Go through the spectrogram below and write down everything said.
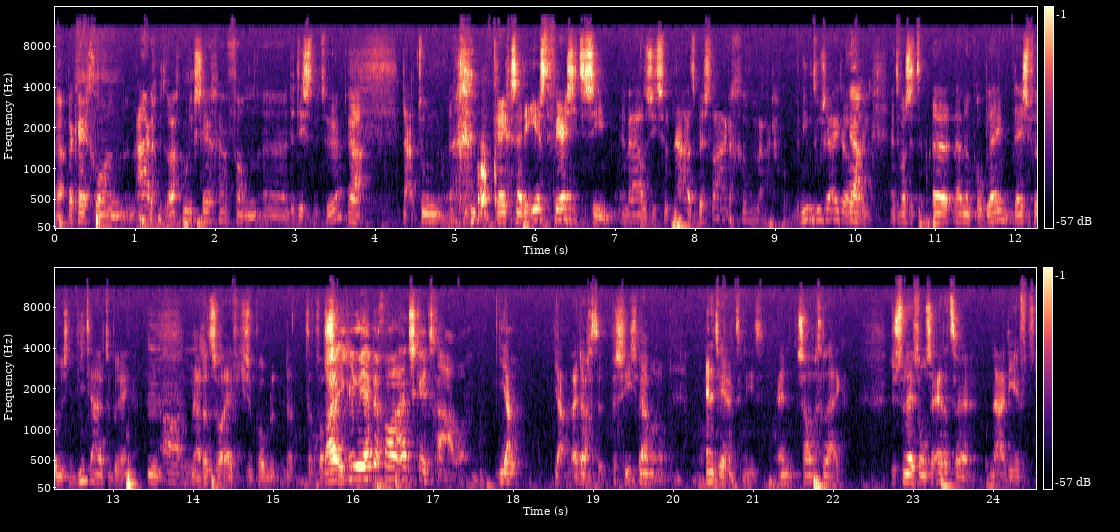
Ja. Wij kregen gewoon een, een aardig bedrag, moet ik zeggen, van eh, de distributeur. Ja. Nou, toen eh, kregen zij de eerste versie te zien. En wij hadden zoiets van, nou, het is best wel aardig, eh, aardig benieuwd hoe zij het over Ja. En toen was het, eh, we hebben een probleem, deze film is niet uit te brengen. Oh, Nou, dat is wel eventjes een probleem, dat, dat was Maar schrikken. jullie hebben gewoon aan het script gehouden. Ja, ja wij dachten precies. we hebben- en het werkte niet. En ze hadden gelijk. Dus toen heeft onze editor, nou, die, heeft,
